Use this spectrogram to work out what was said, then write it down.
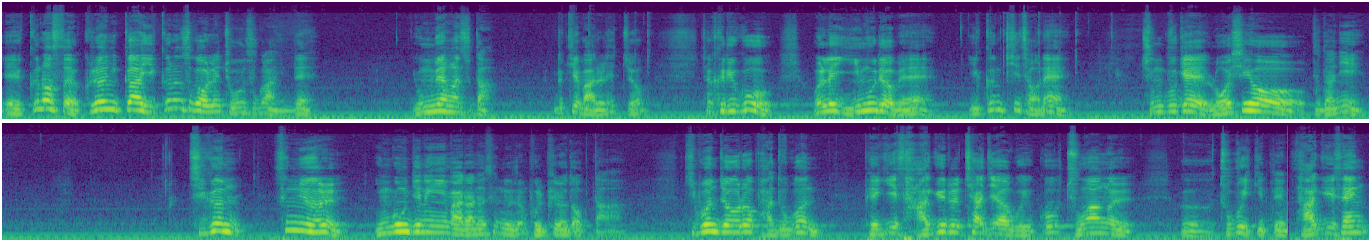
예, 끊었어요. 그러니까 이 끊은 수가 원래 좋은 수가 아닌데 용맹한 수다. 이렇게 말을 했죠. 자, 그리고 원래 이 무렵에 이 끊기 전에 중국의 러시어 구단이 지금 승률 인공지능이 말하는 승률은 볼 필요도 없다. 기본적으로 바둑은 백이 4귀를 차지하고 있고 중앙을 그, 두고 있기 때문에 4귀생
